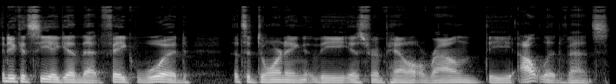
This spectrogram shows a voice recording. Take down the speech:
and you can see again that fake wood that's adorning the instrument panel around the outlet vents.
